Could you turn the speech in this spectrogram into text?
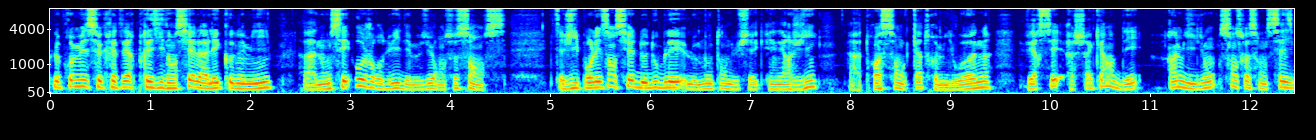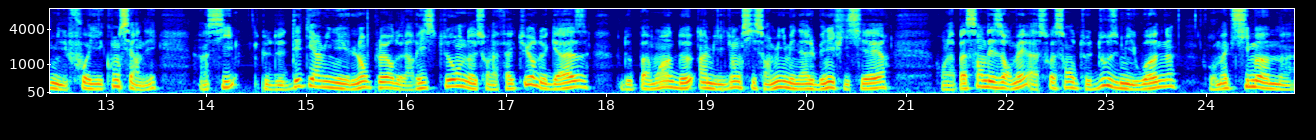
Le premier secrétaire présidentiel à l'économie a annoncé aujourd'hui des mesures en ce sens. Il s'agit pour l'essentiel de doubler le montant du chèque énergie à 304 000 won, versé à chacun des 1 176 000 foyers concernés, ainsi que de déterminer l'ampleur de la ristourne sur la facture de gaz de pas moins de 1 600 000 ménages bénéficiaires, en la passant désormais à 72 000 won au maximum.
